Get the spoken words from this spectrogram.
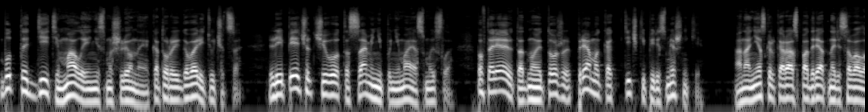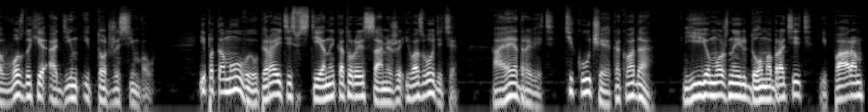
будто дети малые несмышленые, которые говорить учатся. Лепечут чего-то, сами не понимая смысла. Повторяют одно и то же, прямо как птички-пересмешники. Она несколько раз подряд нарисовала в воздухе один и тот же символ. И потому вы упираетесь в стены, которые сами же и возводите. А эдра ведь текучая, как вода. Ее можно и льдом обратить, и паром,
